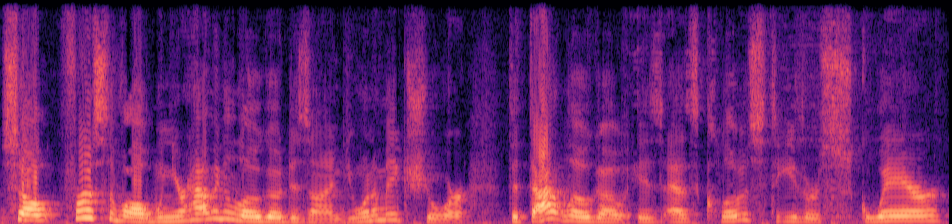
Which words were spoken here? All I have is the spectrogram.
So first of all, when you're having a logo designed, you wanna make sure that that logo is as close to either square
